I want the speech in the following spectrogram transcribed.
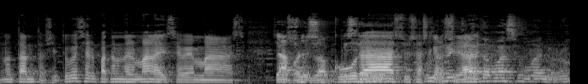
no tanto. Si tú ves el patrón del mal, ahí se ven más Ya, sus por eso, que locuras, se- sus Un asquerosidades. retrato más humano, ¿no?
